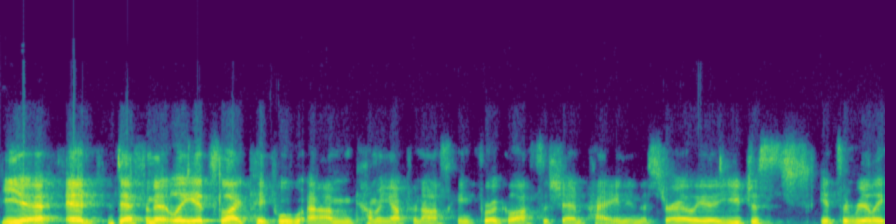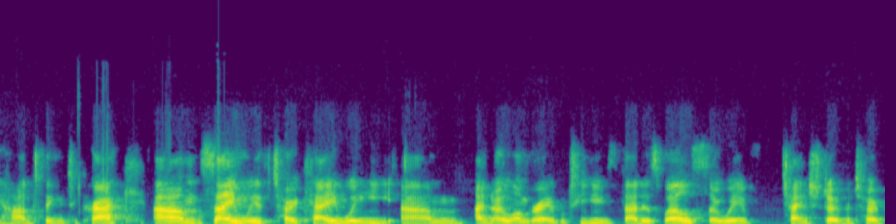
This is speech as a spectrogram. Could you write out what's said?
Yeah, it definitely. It's like people um, coming up and asking for a glass of champagne in Australia. You just, it's a really hard thing to crack. Um, same with Tokay. We um, are no longer able to use that as well. So we've changed over to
